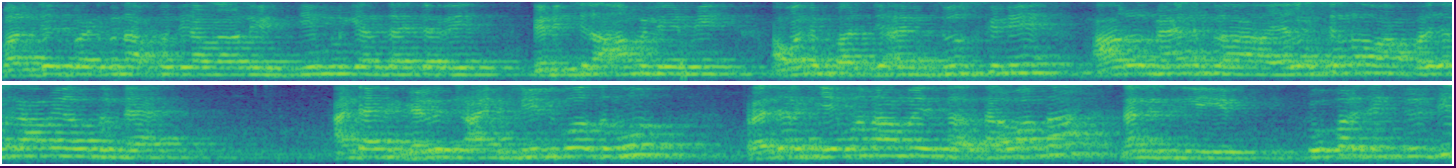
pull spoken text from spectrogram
బడ్జెట్ పెట్టుకుని అప్పు తీయగలను స్కీములకి ఎంత అవుతుంది? నేను ఇచ్చిన హామీలు ఏమి? అవన్నీ బడ్జెట్ ఆయన చూసుకుని ఆ రోజు మేనిఫె ఎలక్షన్లో ప్రజలకు హామీ వెళ్తుండే అంటే ఆయన గెలి ఆయన సీట్ కోసము ప్రజలకు ఏమని హామీ తర్వాత నన్ను ఈ సూపర్ సిక్స్ చూసి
